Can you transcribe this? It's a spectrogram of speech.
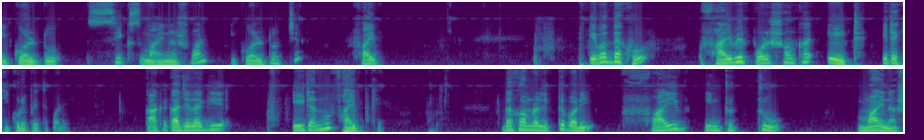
equal to six minus one equal to হচ্ছে ফাইভ এবার দেখো ফাইভের পরের সংখ্যা এইট এটা কি করে পেতে পারি? কাকে কাজে লাগিয়ে এইট আনব ফাইভকে দেখো আমরা লিখতে পারি ফাইভ ইন্টু টু মাইনাস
